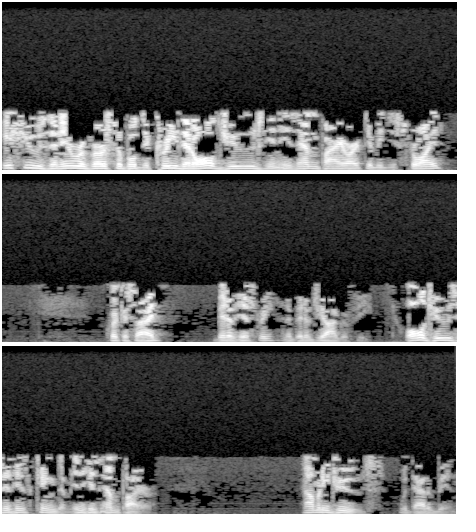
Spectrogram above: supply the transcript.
issues an irreversible decree that all Jews in his empire are to be destroyed, quick aside, a bit of history and a bit of geography. All Jews in his kingdom, in his empire. How many Jews would that have been?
